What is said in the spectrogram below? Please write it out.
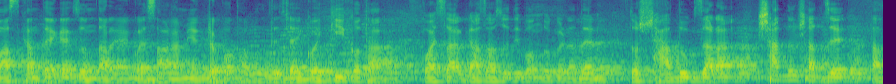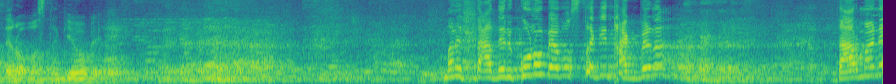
মাঝখান থেকে একজন দাঁড়ায় কয়, স্যার, আমি একটা কথা বলতে চাই। কয়, কি কথা? কয়, স্যার, গাজা যদি বন্ধ করে দেন, তো সাধুক যারা সাধু সাজে, তাদের অবস্থা কি হবে? মানে তাদের কোনো ব্যবস্থা কি থাকবে না? তার মানে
